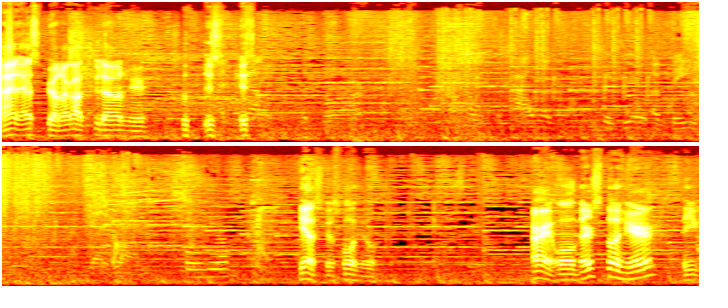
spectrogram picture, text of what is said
And Espeon, I got two down here. It's, it's yes, it's full heal. All right, well they're still here. You,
